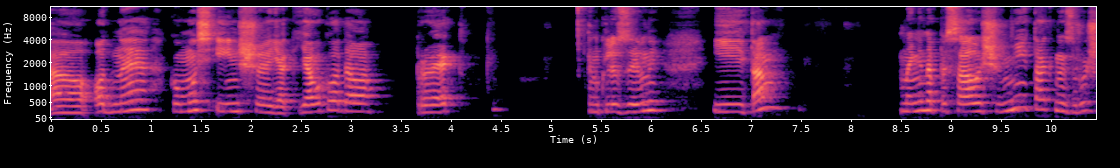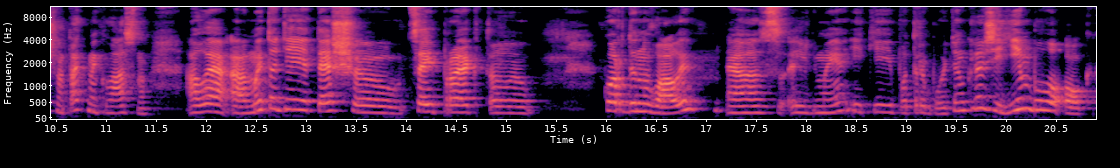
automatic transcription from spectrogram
е, одне, комусь інше. Як я викладала проєкт інклюзивний, і там мені написали, що ні, так не зручно, так не класно. Але ми тоді теж е, цей проєкт е, координували е, з людьми, які потребують інклюзії. Їм було ок,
